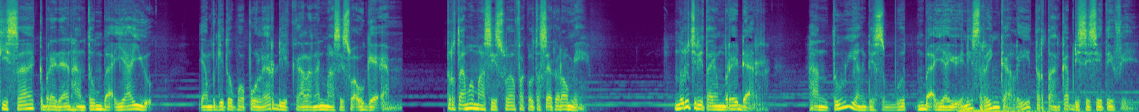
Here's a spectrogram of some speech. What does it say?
Kisah keberadaan hantu Mbak Yayu yang begitu populer di kalangan mahasiswa UGM terutama mahasiswa Fakultas Ekonomi. Menurut cerita yang beredar, hantu yang disebut Mbak Yayu ini sering kali tertangkap di CCTV.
